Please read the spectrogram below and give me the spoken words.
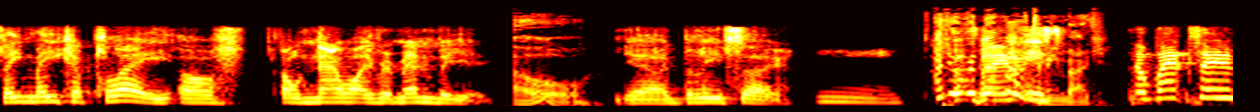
they make a play of, oh, now I remember you. Oh, Yeah, I believe so. Hmm. I don't But- but remember it coming back. So when so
